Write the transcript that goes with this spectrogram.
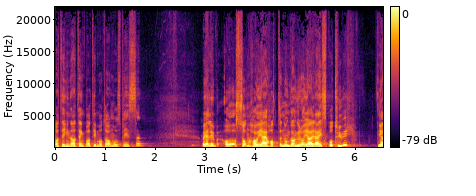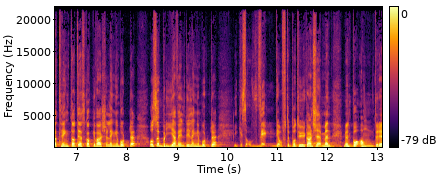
at ingen har tenkt på at de må ta noe å spise. Og, jeg, og Sånn har jeg hatt det noen ganger òg. Jeg har reist på tur. Jeg har tenkt at jeg skal ikke være så lenge borte, og så blir jeg veldig lenge borte. Ikke så veldig ofte på tur, kanskje, men, men på andre,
